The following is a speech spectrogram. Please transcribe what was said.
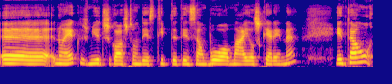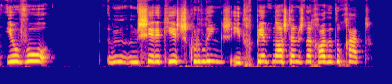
uh, não é? Que os miúdos gostam desse tipo de atenção, boa ou má, eles querem, né? Então, eu vou mexer aqui estes cordelinhos e de repente nós estamos na roda do rato.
